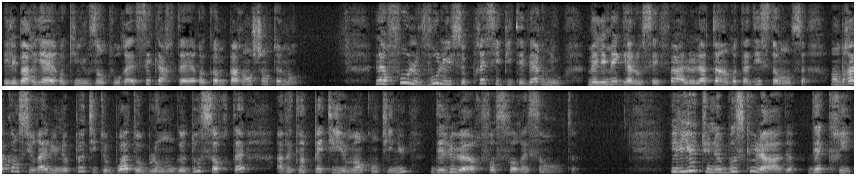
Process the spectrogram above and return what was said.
et les barrières qui nous entouraient s'écartèrent comme par enchantement. La foule voulut se précipiter vers nous, mais les mégalocéphales la tinrent à distance en braquant sur elle une petite boîte oblongue d'où sortaient, avec un pétillement continu, des lueurs phosphorescentes. Il y eut une bousculade, des cris,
